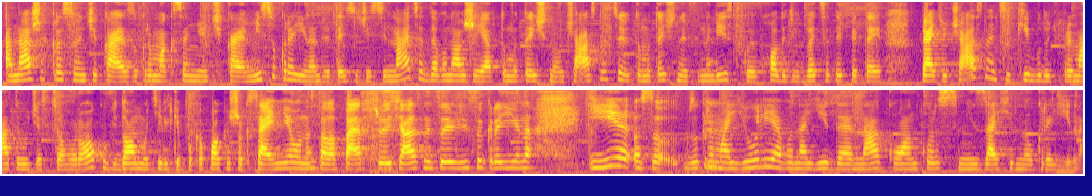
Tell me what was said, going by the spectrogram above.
А наших красунь чекає, зокрема, Ксенію чекає Міс Україна 2017, де вона вже є автоматичною учасницею, автоматичною фіналісткою. Входить в 25 5 учасниць, які будуть приймати участь цього року. Відомо тільки поки поки що Ксенія, вона стала першою учасницею Міс Україна. І зокрема Юлія вона їде на конкурс Міс Західна Україна.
